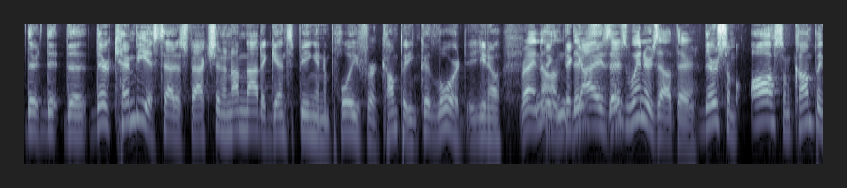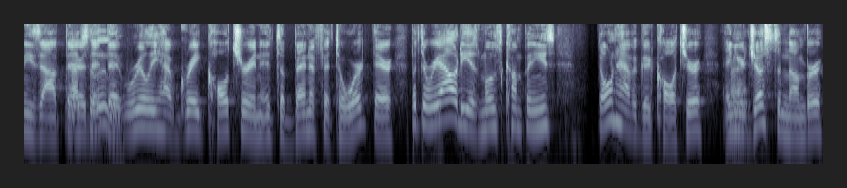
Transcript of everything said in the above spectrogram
there, the, the, there can be a satisfaction. And I'm not against being an employee for a company. Good Lord. You know, Right. No, the, the there's, guys, there's that- winners out there. there's some awesome companies out there that, that really have great culture and it's a benefit to work there. But the reality is most companies don't have a good culture and you're just a number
